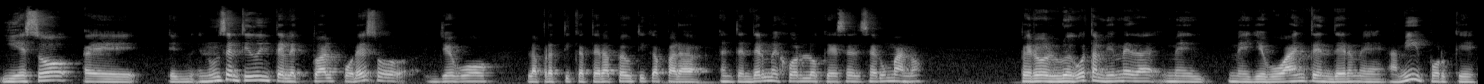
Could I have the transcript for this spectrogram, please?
Y eso, eh, en, un sentido intelectual, por eso llevo la práctica terapéutica para entender mejor lo que es el ser humano, pero luego también me, da, me, me llevó a entenderme a mí, porque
